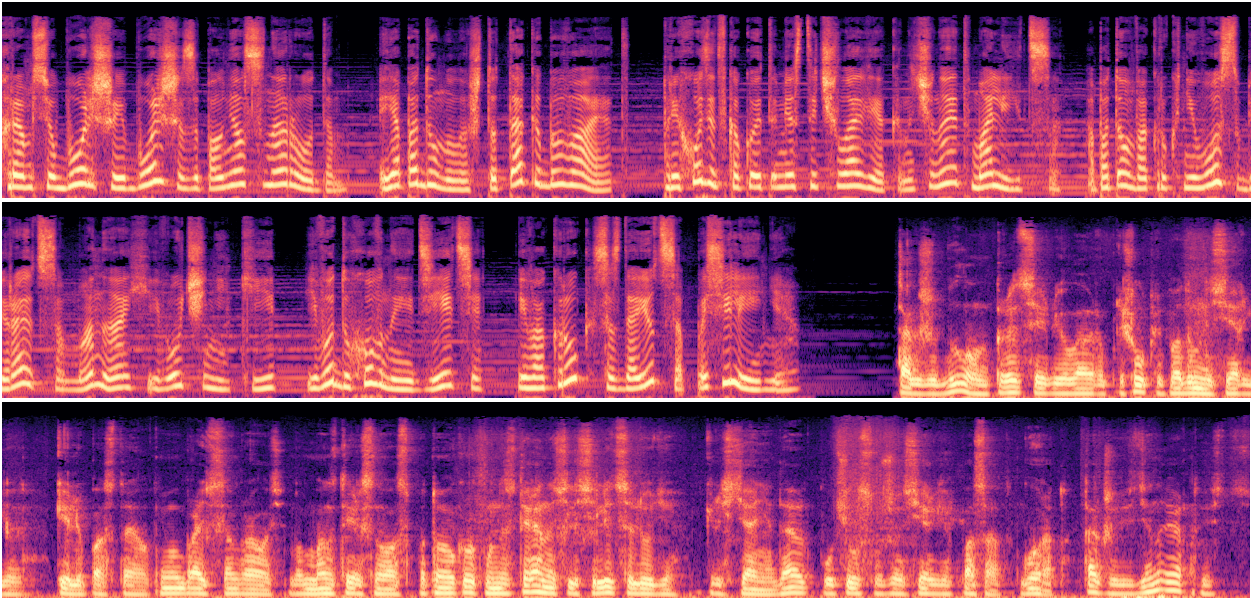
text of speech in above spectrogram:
Храм все больше и больше заполнялся народом. Я подумала, что так и бывает. Приходит в какое-то место человек и начинает молиться, а потом вокруг него собираются монахи, его ученики, его духовные дети, и вокруг создаются поселения. Так же было, он пред Сергию Лавру пришел преподобный Сергий, келью поставил, к нему братья собралось, монастырь основался. Потом вокруг монастыря начали селиться люди, крестьяне, да, получился уже Сергиев Посад, город. Так же везде, наверное, то есть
